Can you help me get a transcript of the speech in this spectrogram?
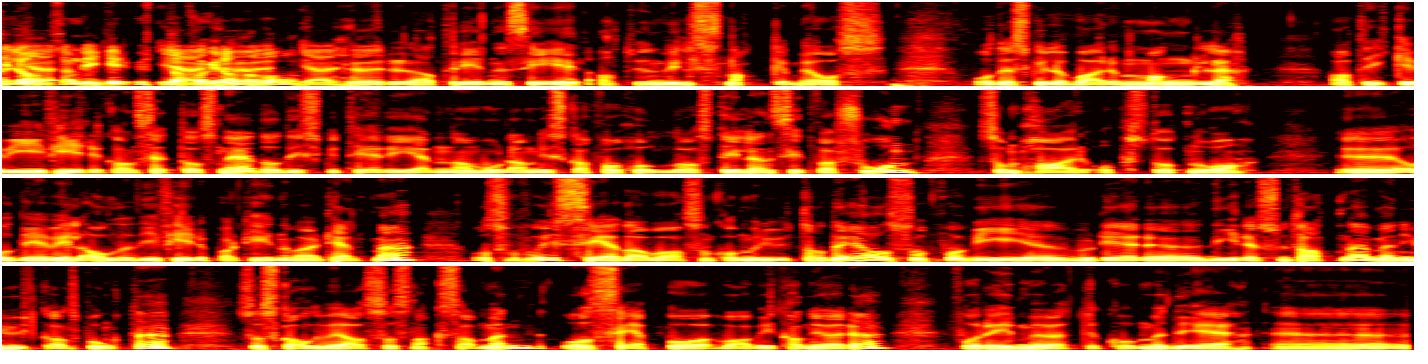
til alt som ligger utafor Granavolden. Jeg hører at Trine sier at hun vil snakke med oss. Og det skulle bare mangle at ikke vi fire kan sette oss ned og diskutere igjennom hvordan vi skal forholde oss til en situasjon som har oppstått nå. Eh, og Det vil alle de fire partiene være tjent med. og Så får vi se da hva som kommer ut av det, og så får vi eh, vurdere de resultatene. Men i utgangspunktet så skal vi altså snakke sammen og se på hva vi kan gjøre for å imøtekomme det eh,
